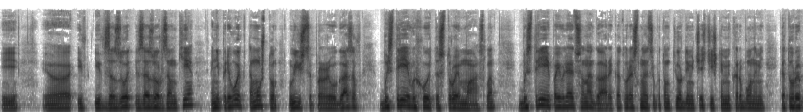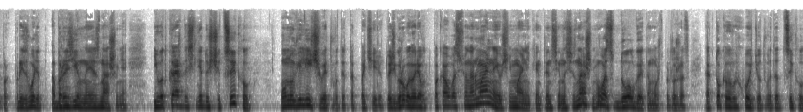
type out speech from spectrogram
и, э, и, и в, зазор, и в зазор в замке, они приводят к тому, что увеличится прорыв газов, быстрее выходит из строя масло, быстрее появляются нагары, которые становятся потом твердыми частичками карбонами, которые пр- производят абразивное изнашивание. И вот каждый следующий цикл он увеличивает вот эту потерю. То есть, грубо говоря, вот пока у вас все нормально и очень маленькая интенсивность изнашивания, у вас долго это может продолжаться. Как только вы выходите вот в этот цикл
